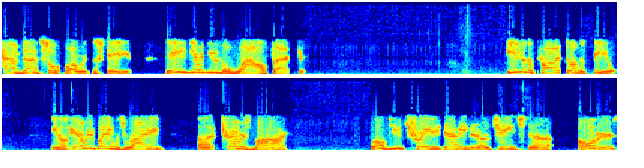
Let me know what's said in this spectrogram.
have done so far with the stadium. They've given you the wow factor. Even the product on the field. You know, everybody was riding uh, Trevor's behind. Well, if you traded, I mean, or changed uh, owners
